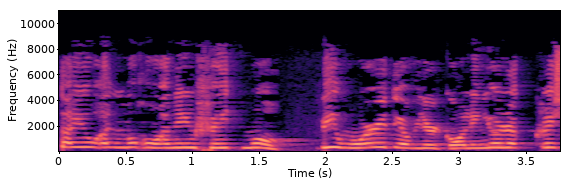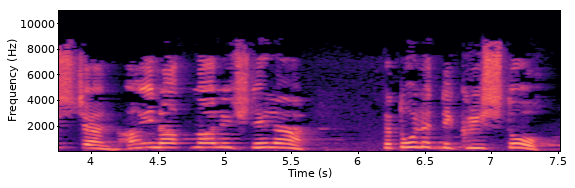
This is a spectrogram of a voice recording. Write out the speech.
Tayuan mo kung ano yung faith mo. Be worthy of your calling. You're a Christian. Ang ina-acknowledge nila, katulad ni Kristo,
